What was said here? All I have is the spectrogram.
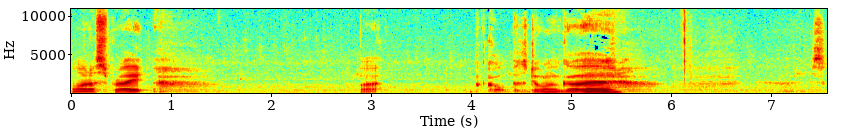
water sprite. But the colt is doing good. Just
